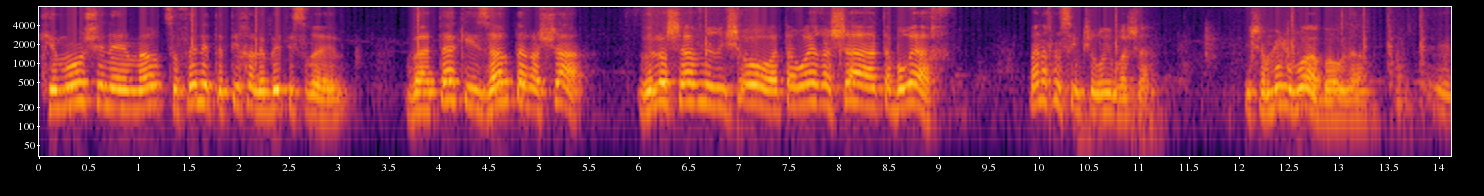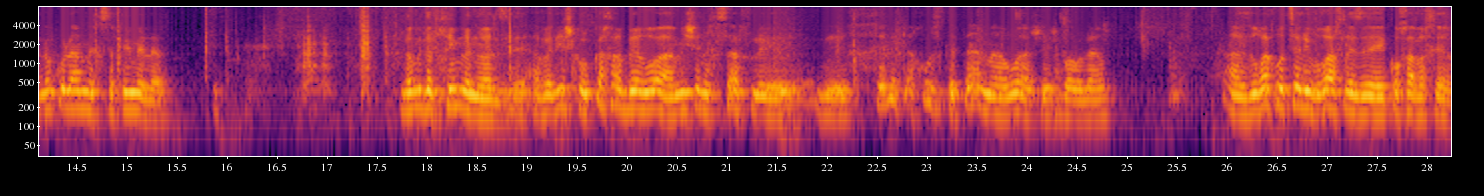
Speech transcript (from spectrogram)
כמו שנאמר, צופן את עתיך לבית ישראל, ואתה כי הזהרת רשע ולא שב מרשעו, אתה רואה רשע, אתה בורח. מה אנחנו עושים כשרואים רשע? יש המון רוע בעולם, לא כולם נחשפים אליו. לא מדווחים לנו על זה, אבל יש כל כך הרבה רוע, מי שנחשף לחלק, אחוז קטן מהרוע שיש בעולם, אז הוא רק רוצה לברוח לאיזה כוכב אחר.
